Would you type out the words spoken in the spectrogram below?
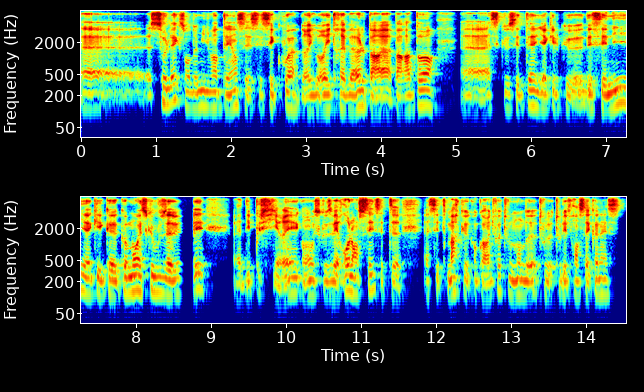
Euh, Solex en 2021, c'est quoi, Grégory Trébal, par, par rapport à ce que c'était il y a quelques décennies? Comment est-ce que vous avez dépoussiéré? Comment est-ce que vous avez relancé cette, cette marque qu'encore une fois, tout le monde, tous les Français connaissent?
